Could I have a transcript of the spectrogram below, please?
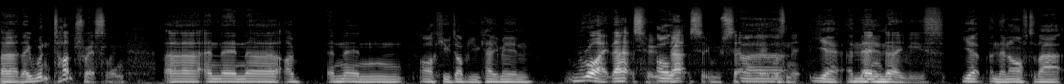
Uh, they wouldn't touch wrestling, uh, and then uh, I and then RQW came in. right, that's who Oh, that's who settled it, Uh, wasn't it? Yeah, and Ben then Davies. yep, and then after that,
